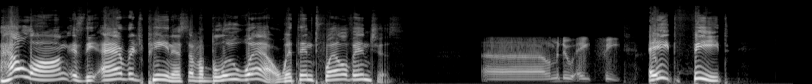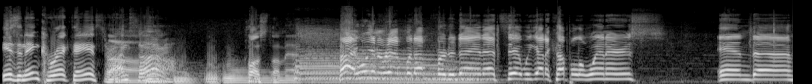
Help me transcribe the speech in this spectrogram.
how long is the average penis of a blue whale within 12 inches? Uh, let me do eight feet. Eight feet is an incorrect answer. I'm sorry. Close though, man. All right, we're going to wrap it up for today. That's it. We got a couple of winners. And uh,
